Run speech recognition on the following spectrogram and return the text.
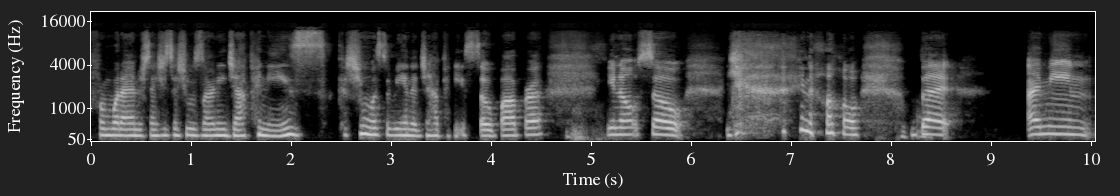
from what i understand she said she was learning japanese because she wants to be in a japanese soap opera you know? So you know but i mean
